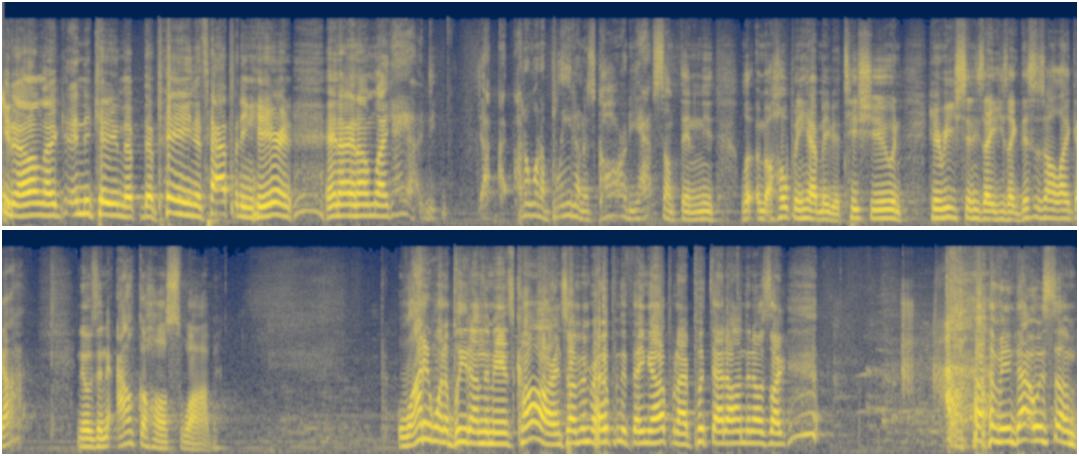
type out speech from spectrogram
you know, I'm like indicating the, the pain that's happening here. And, and, I, and I'm like, hey, I, I don't want to bleed on his car. Do you have something? And he, I'm hoping he had maybe a tissue. And he reached and he's like, he's like, this is all I got. And it was an alcohol swab. Well, I didn't want to bleed on the man's car. And so I remember I opened the thing up and I put that on. And I was like, I mean, that was some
